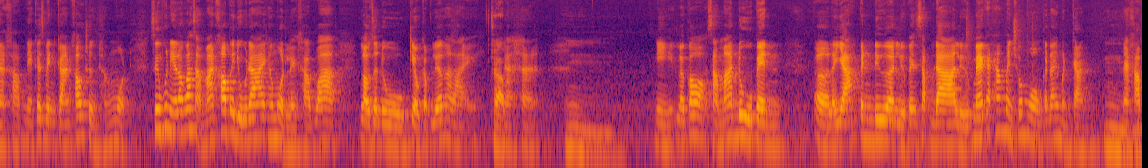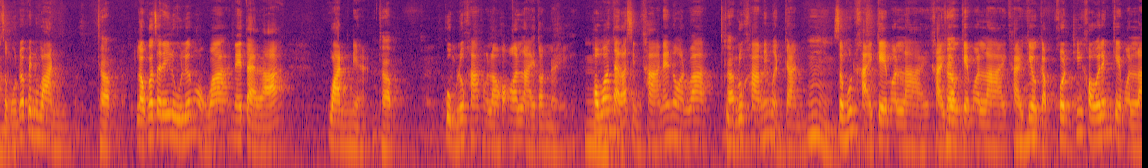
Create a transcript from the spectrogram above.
นะครับเนี่ยก็จะเป็นการเข้าถึงทั้งหมด ซึ่งพวกนี้เราก็สามารถเข้าไปดูได้ทั้งหมดเลยครับว่าเราจะดูเกี่ยวกับเรื่องอะไรครับ นะฮะอืมนี่แล้วก็สามารถดูเป็นเอ่อระยะเป็นเดือนหรือเป็นสัปดาห์หรือแม้กระทั่งเป็นชั่วโมงก็ได้เหมือนกันอืมนะครับสมมุติว่าเป็นวันครับเราก็จะได้รู้เรื่องของว่าในแต่ละวันเนี่ยครับ กลุ่มลูกค้าของเราเขาออนไลน์ตอนไหนอืมเพราะว่าแต่ละสินค้าแน่นอนว่ากครัลุ่บมลูกค้าไม่เหมือนกันอืมสมมุติขายเกมออนไลน์ ขายเกี่ยวกับเกมออนไลน์ ขายเกี่ยวกับคนที่เขาเล่นเกมออนไล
